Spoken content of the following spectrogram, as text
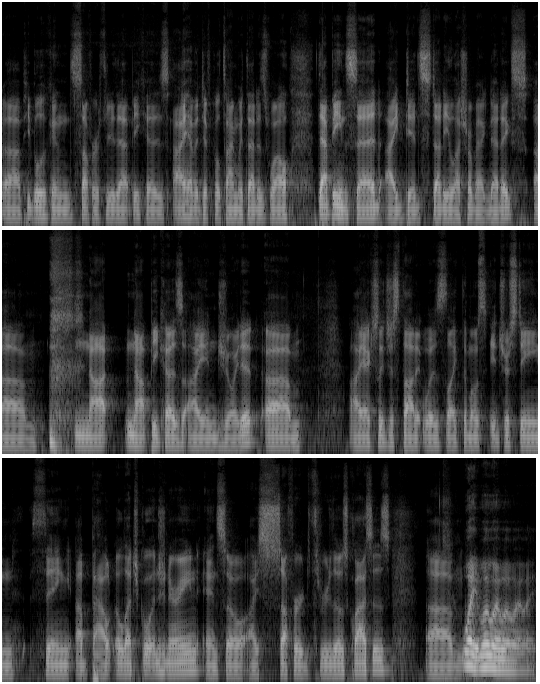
uh, people who can suffer through that because I have a difficult time with that as well. That being said, I did study electromagnetics, um, not not because I enjoyed it. Um, I actually just thought it was like the most interesting thing about electrical engineering, and so I suffered through those classes. Um, wait, wait, wait, wait, wait,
